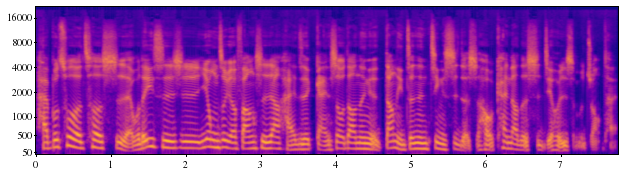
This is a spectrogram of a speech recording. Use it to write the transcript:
还不错的测试诶，我的意思是用这个方式让孩子感受到那个，当你真正近视的时候，看到的世界会是什么状态？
